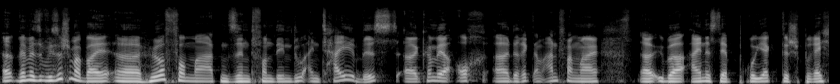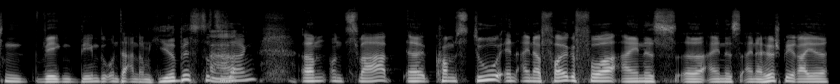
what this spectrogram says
Äh, wenn wir sowieso schon mal bei äh, Hörformaten sind, von denen du ein Teil bist, äh, können wir ja auch äh, direkt am Anfang mal äh, über eines der Projekte sprechen, wegen dem du unter anderem hier bist, sozusagen. Ähm, und zwar äh, kommst du in einer Folge vor eines, äh, eines einer Hörspielreihe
